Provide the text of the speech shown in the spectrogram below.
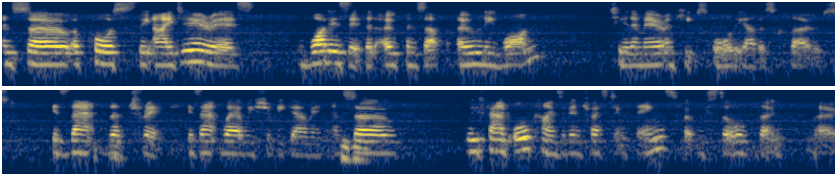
And so, of course, the idea is what is it that opens up only one telomere and keeps all the others closed. Is that the trick? Is that where we should be going? And Mhm. so we found all kinds of interesting things, but we still don't know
